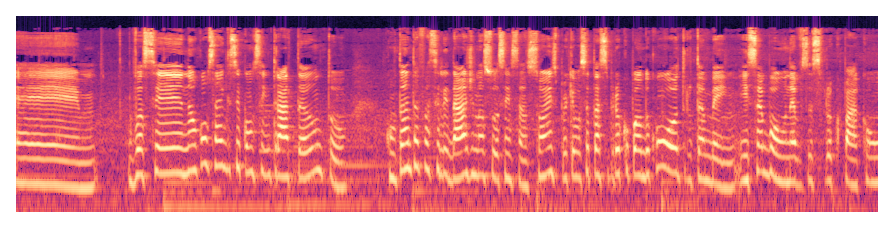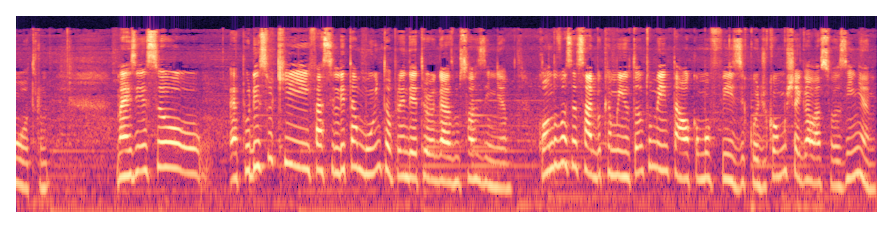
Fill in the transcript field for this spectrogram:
é, você não consegue se concentrar tanto, com tanta facilidade nas suas sensações, porque você está se preocupando com o outro também. Isso é bom, né? Você se preocupar com o outro. Mas isso é por isso que facilita muito aprender a ter orgasmo sozinha. Quando você sabe o caminho tanto mental como físico de como chegar lá sozinha,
